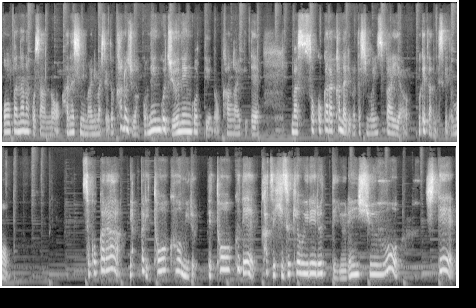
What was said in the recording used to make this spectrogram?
大場奈々子さんの話にもありましたけど彼女は5年後10年後っていうのを考えてて、まあ、そこからかなり私もインスパイアを受けたんですけどもそこからやっぱり遠くを見るで遠くでかつ日付を入れるっていう練習をして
